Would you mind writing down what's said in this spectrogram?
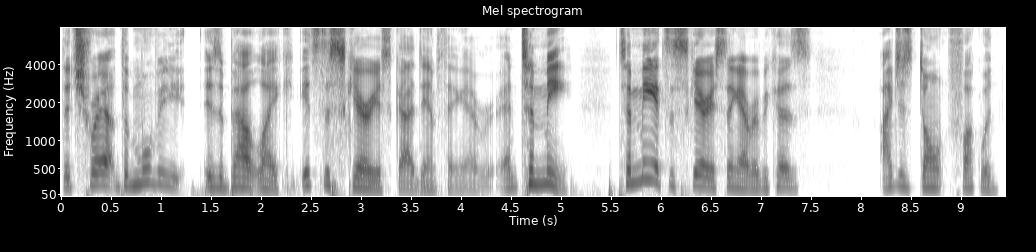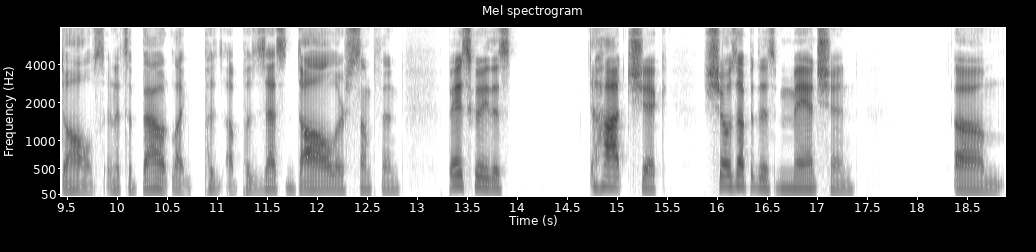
the trail the movie is about like it's the scariest goddamn thing ever. And to me, to me it's the scariest thing ever because I just don't fuck with dolls, and it's about like a possessed doll or something. Basically, this hot chick shows up at this mansion um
